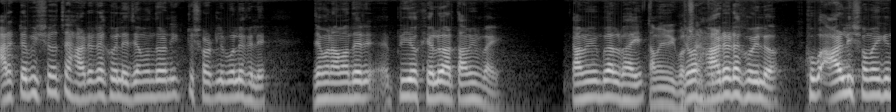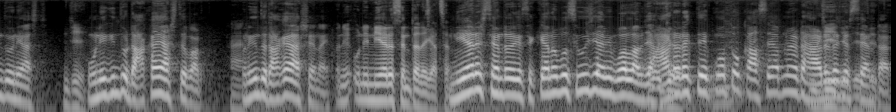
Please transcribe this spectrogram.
আরেকটা বিষয় হচ্ছে হার্ট অ্যাটাক হলে যেমন ধরেন একটু শর্টলি বলে ফেলে যেমন আমাদের প্রিয় খেলোয়াড় তামিম ভাই। তামিম ইকবাল ভাই যখন। হার্ট অ্যাটাক হইল খুব আর্লি সময় কিন্তু উনি আসছে। উনি কিন্তু ঢাকায় আসতে পারত। উনি কিন্তু ঢাকায় আসে নাই। উনি নিয়ারেস্ট সেন্টারে গেছেন। নিয়ারেস্ট সেন্টার গেছে। কেন বলছি? ওই যে আমি বললাম যে হার্ট অ্যাটাক থেকে কত কাছে আপনার একটা হার্ট অ্যাটাকের সেন্টার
